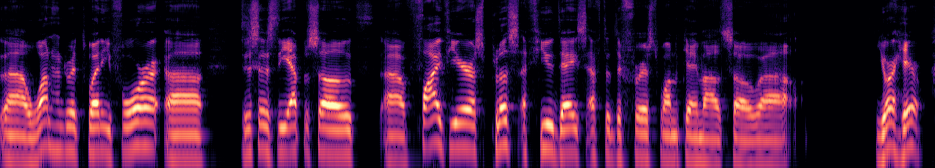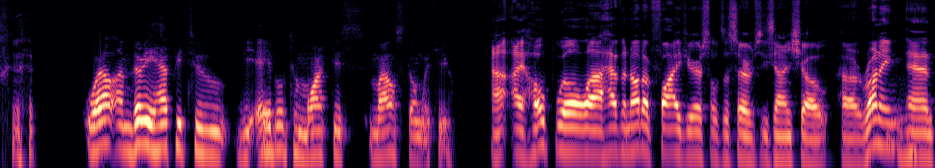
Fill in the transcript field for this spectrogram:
uh, 124. Uh, this is the episode uh, five years plus a few days after the first one came out. So uh, you're here. well, I'm very happy to be able to mark this milestone with you. I hope we'll uh, have another five years of the Service Design Show uh, running mm -hmm. and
